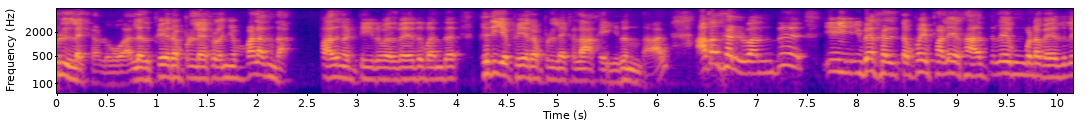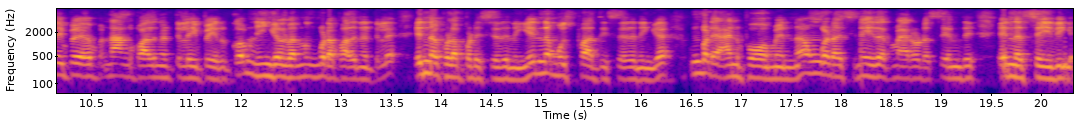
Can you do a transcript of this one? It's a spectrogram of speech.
பிள்ளைகளோ அல்லது பேர பிள்ளைகளோ கொஞ்சம் வளர்ந்தா பதினெட்டு இருபது வயது வந்த பெரிய பேர பிள்ளைகளாக இருந்தால் அவர்கள் வந்து இ- இவர்கள்ட்ட போய் பழைய காலத்துல உங்களோட வயதுல இப்ப நாங்க பதினெட்டுல இப்ப இருக்கோம் நீங்கள் வந்து உங்களோட பதினெட்டுல என்ன குழப்படி செய்தீங்க என்ன முஸ்பாத்தி செய்துனீங்க உங்களுடைய அனுபவம் என்ன உங்களோட சிநேகிதர்மாரோட சேர்ந்து என்ன செய்தீங்க?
